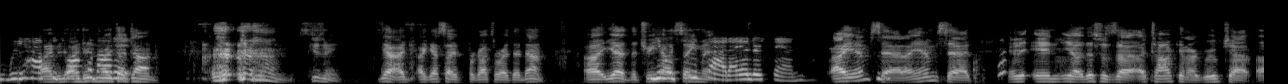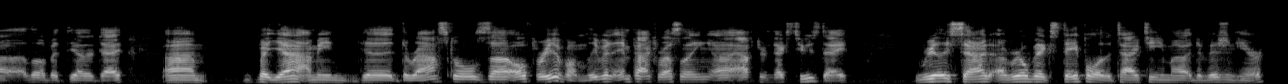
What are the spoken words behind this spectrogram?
We have I, to I didn't write about that it. down. Excuse me. Yeah, I, I guess I forgot to write that down. Uh, yeah, the treehouse too segment. sad, I understand. I am sad. I am sad. And, and you know, this was a, a talk in our group chat uh, a little bit the other day. Um, but yeah, I mean, the the Rascals, uh, all three of them, leaving Impact Wrestling uh, after next Tuesday. Really sad. A real big staple of the tag team uh, division here.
